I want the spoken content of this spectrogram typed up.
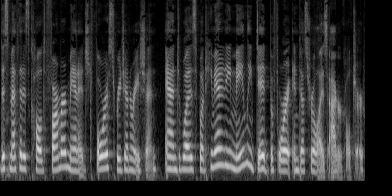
This method is called farmer managed forest regeneration and was what humanity mainly did before industrialized agriculture.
